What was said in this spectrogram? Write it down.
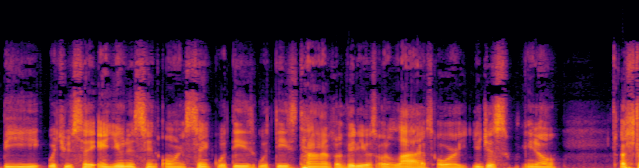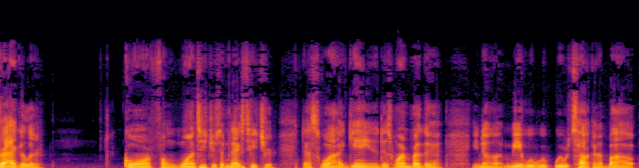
be what you say in unison or in sync with these with these times or videos or the lives, or you just you know a straggler going from one teacher to the next teacher. That's why again, this one brother, you know, me we, we were talking about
